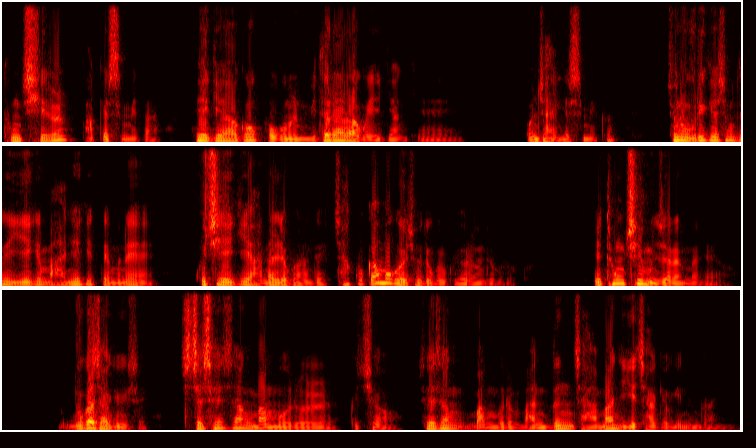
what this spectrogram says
통치를 받겠습니다. 회개하고 복음을 믿으라라고 얘기한 게 뭔지 알겠습니까? 저는 우리 교회 성도들이 이 얘기를 많이 했기 때문에 굳이 얘기 안 하려고 하는데 자꾸 까먹어요. 저도 그렇고 여러분도 그렇고. 이 통치 문제란 말이에요. 누가 자격이 있어요? 진짜 세상 만물을 그쵸? 세상 만물을 만든 자만 이게 자격이 있는 거 아닙니까?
